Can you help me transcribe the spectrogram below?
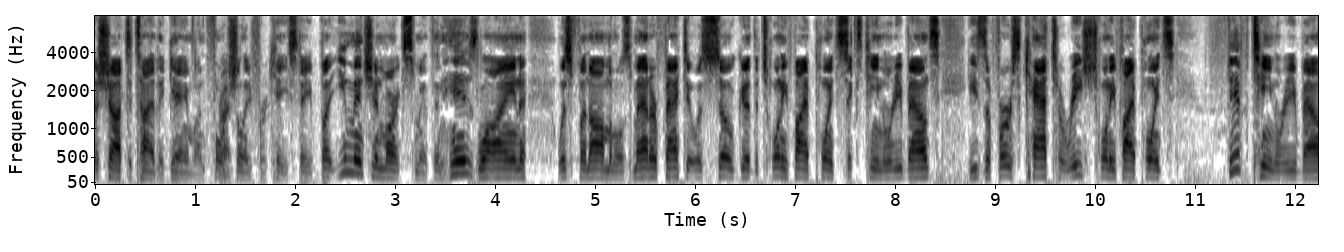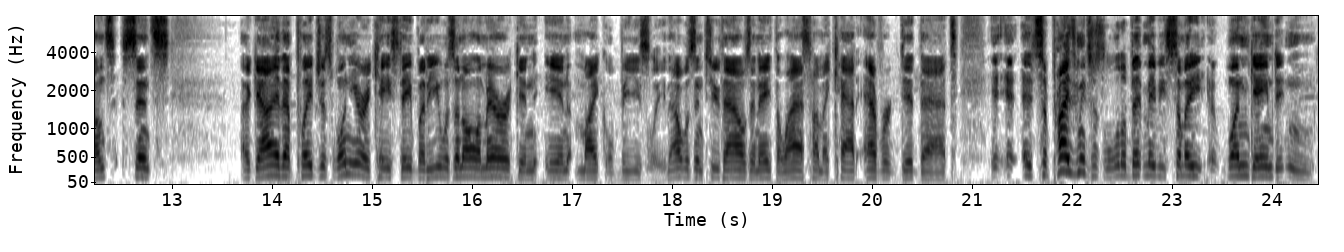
a shot to tie the game, unfortunately, right. for K State. But you mentioned Mark Smith, and his line was phenomenal. As a matter of fact, it was so good the 25 points, 16 rebounds. He's the first cat to reach 25 points, 15 rebounds since a guy that played just one year at K State, but he was an All American in Michael Beasley. That was in 2008, the last time a cat ever did that. It, it, it, surprised me just a little bit. Maybe somebody one game didn't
